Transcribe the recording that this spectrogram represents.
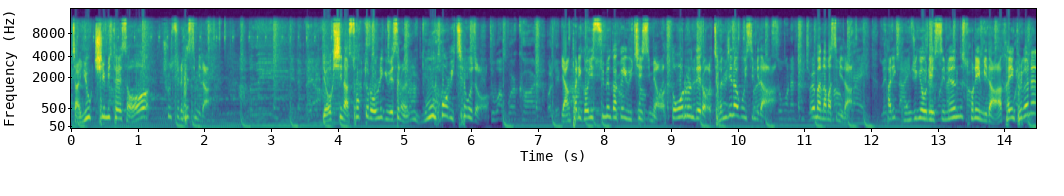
자 6, 7m에서 출수를 했습니다. 역시나 속도를 올리기 위해서는 무호흡이 최고죠. 양팔이 거의 수면 가까이 위치해 있으며 떠오르는 대로 전진하고 있습니다. 얼마 남았습니다. 팔이 공중에 오래 있으면 손해입니다. 과연 결과는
